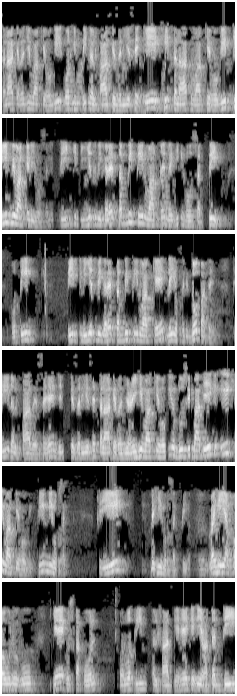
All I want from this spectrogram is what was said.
طلاق رجی واقع ہوگی اور ان تین الفاظ کے ذریعے سے ایک ہی طلاق واقع ہوگی۔ تین بھی واقع نہیں ہو سکتی۔ تین کی نیت بھی کرے تب بھی تین واقع نہیں ہو سکتی۔ وہ تین تین کی نیت بھی کرے تب بھی تین واقع نہیں ہو سکتی دو باتیں۔ تین الفاظ ایسے ہیں جن کے ذریعے سے طلاق رجعی ہی واقع ہوگی اور دوسری بات یہ کہ ایک ہی واقع ہوگی۔ تین نہیں ہو سکتی۔ تین نہیں ہو سکتی۔ وہی یا یہ اس کا قول۔ اور وہ تین الفاظ یہ ہے کہ اعتدی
